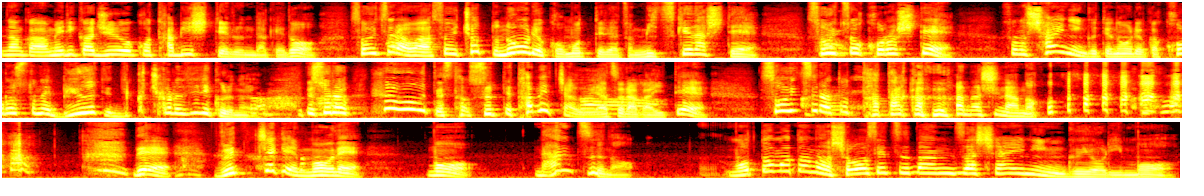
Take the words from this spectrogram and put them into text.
なんかアメリカ中をこう旅してるんだけど、そいつらはそういうちょっと能力を持ってるやつを見つけ出して、そいつを殺して、そのシャイニングって能力が殺すとね、ビューって口から出てくるのよ。で、それをフューって吸って食べちゃう奴らがいて、そいつらと戦う話なの。で、ぶっちゃけもうね、もう、なんつうの？元々の小説版ザ・シャイニングよりも、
